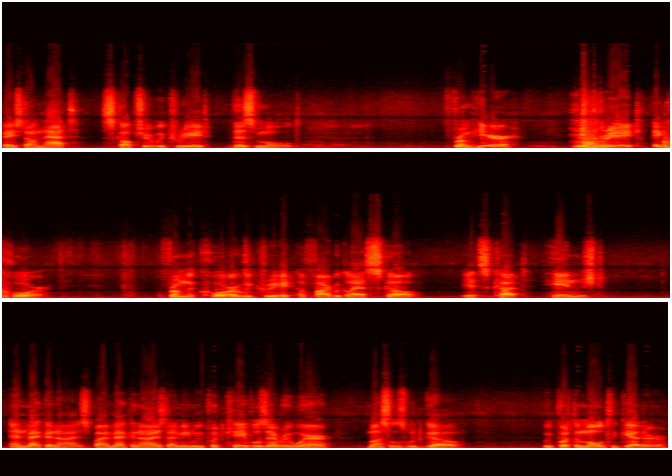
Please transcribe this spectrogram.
Based on that sculpture, we create this mold. From here, we create a core. From the core, we create a fiberglass skull. It's cut, hinged, and mechanized. By mechanized, I mean we put cables everywhere muscles would go. We put the mold together,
